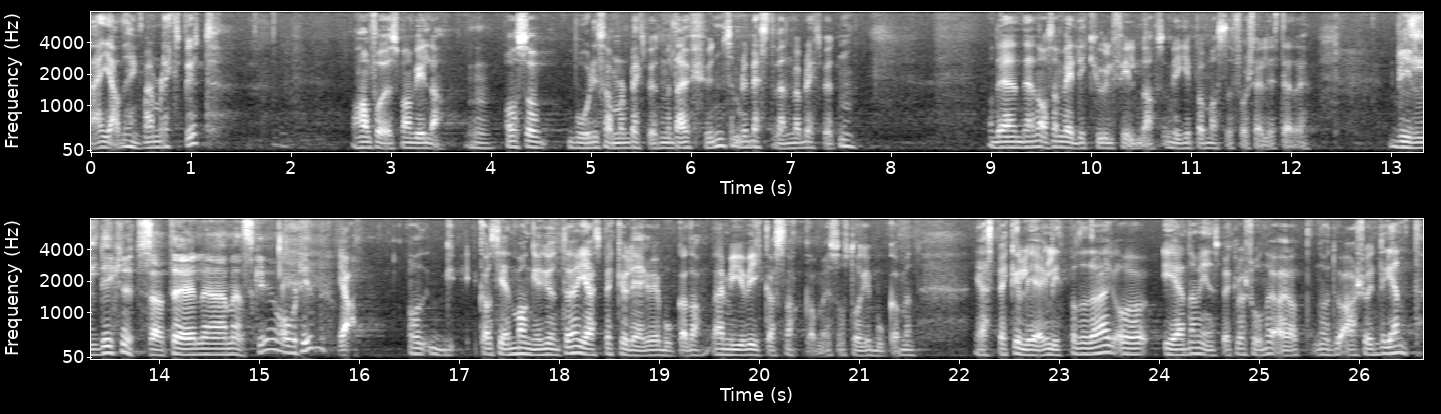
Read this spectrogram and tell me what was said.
Nei, jeg hadde hengt meg en blekksprut. Og han får jo som han vil, da. Og så bor de sammen med blekkspruten, men det er jo hun som blir bestevenn med blekkspruten. Og det, det er også en veldig kul film da, som ligger på masse forskjellige steder. Vil de knytte seg til eh, mennesker over tid? Ja. Og kan si en mange grunner til det. Jeg spekulerer i boka. da. Det er mye vi ikke har snakka om som står i boka. Men jeg spekulerer litt på det der. Og en av mine spekulasjoner er at når du er så intelligent,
